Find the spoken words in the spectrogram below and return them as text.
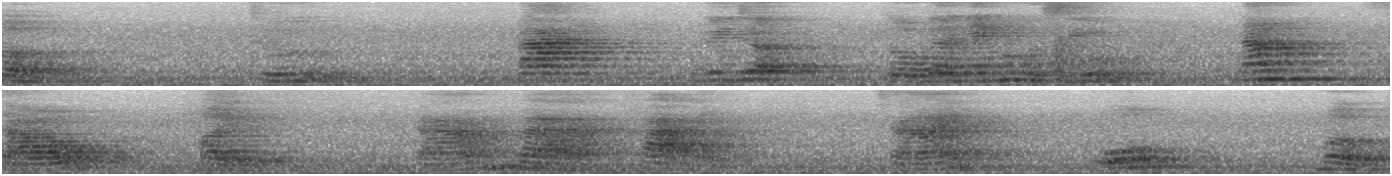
mở thứ ba. Ghi chợ rồi bây giờ nhanh hơn một xíu. Năm, sáu, bảy, tám và phải. Trái. Úp mở.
